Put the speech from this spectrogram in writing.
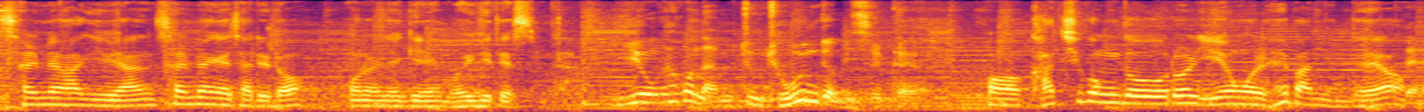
설명하기 위한 설명의 자리로 오늘 여기에 모이게 됐습니다. 이용하고 나면 좀 좋은 점 있을까요? 어, 가치공도를 이용을 해봤는데요. 네.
